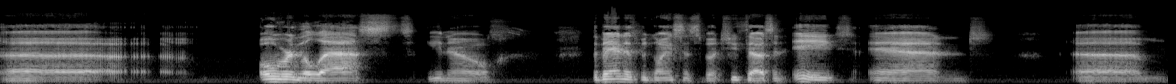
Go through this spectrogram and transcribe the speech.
uh, over the last, you know, the band has been going since about 2008, and um,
